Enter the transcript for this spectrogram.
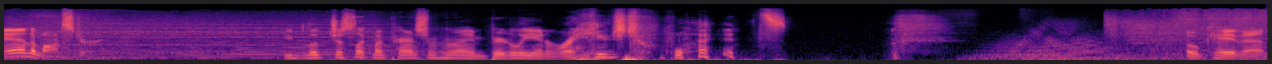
And a monster. You look just like my parents from whom I am bitterly enraged? what? okay then.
